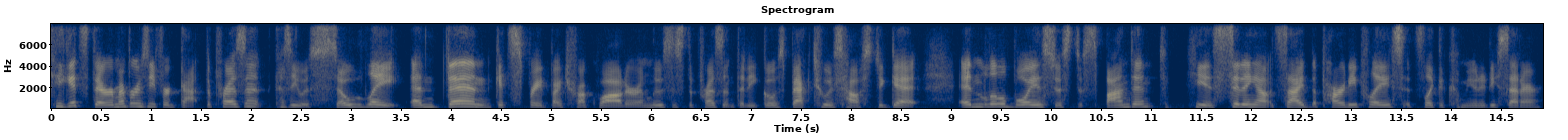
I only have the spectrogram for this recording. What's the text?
he gets there. Remembers he forgot the present because he was so late and then gets sprayed by truck water and loses the present that he goes back to his house to get. And the little boy is just despondent. He is sitting outside the party place. It's like a community center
